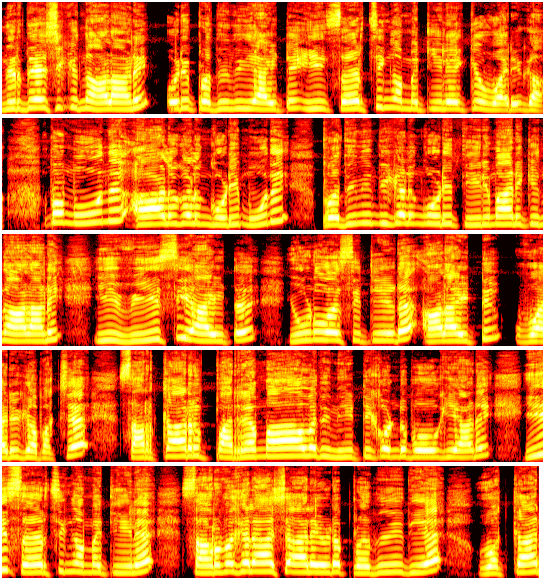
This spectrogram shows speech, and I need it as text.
നിർദ്ദേശിക്കുന്ന ആളാണ് ഒരു പ്രതിനിധിയായിട്ട് ഈ സെർച്ചിങ് കമ്മിറ്റിയിലേക്ക് വരിക. അപ്പോൾ മൂന്ന് ആളുകളും കൂടി മൂന്ന് പ്രതിനിധികളും കൂടി തീരുമാനിക്കുന്ന ആളാണ് ഈ വി സി ആയിട്ട് യൂണിവേഴ്സിറ്റിയുടെ ആളായിട്ട് വരിക. പക്ഷേ സർക്കാർ പരമാവധി നീട്ടിക്കൊണ്ടു പോവുകയാണ്. ഈ സെർച്ചിങ് കമ്മിറ്റിയിലെ സർവകലാശാലയുടെ പ്രതിനിധിയെ വെക്കാൻ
